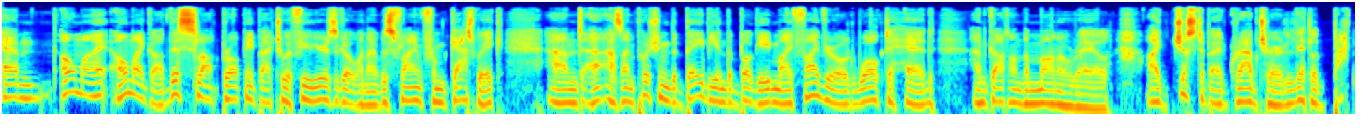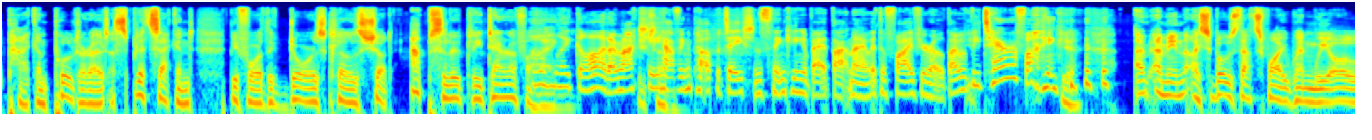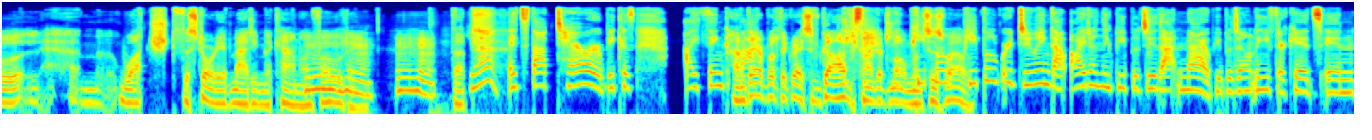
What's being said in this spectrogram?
um, oh my, oh my God! This slot brought me back to a few years ago when I was flying from Gatwick, and uh, as I'm pushing the baby in the buggy, my five-year-old walked ahead and got on the monorail. I just about grabbed her little backpack and pulled her out a split second before the doors closed shut. Absolutely terrifying. Oh my god! I'm actually having palpitations thinking about that now with a five year old. That would be terrifying. Yeah. I, I mean, I suppose that's why when we all um, watched the story of Maddie McCann unfolding, that Mm-hmm. Yeah, it's that terror because I think and back, there but the grace of God kind of Exactly. moments people, as well. People were doing that. I don't think people do that now. People don't leave their kids in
